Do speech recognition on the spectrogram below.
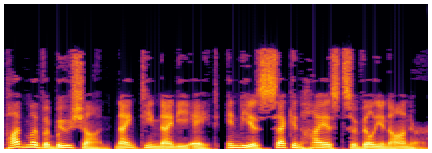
Padma Vibhushan 1998, India's second highest civilian honour.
